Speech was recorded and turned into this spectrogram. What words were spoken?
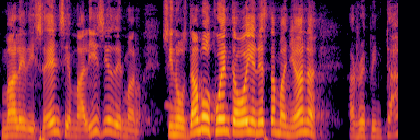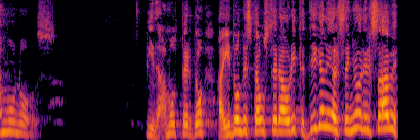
maledicencia, malicia, hermano. Si nos damos cuenta hoy en esta mañana, arrepentámonos. Pidamos perdón. Ahí donde está usted ahorita, dígale al Señor, Él sabe,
